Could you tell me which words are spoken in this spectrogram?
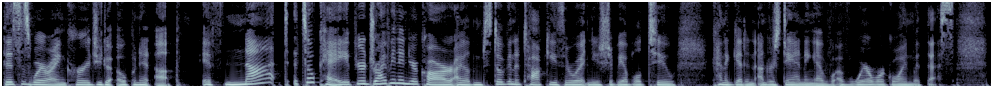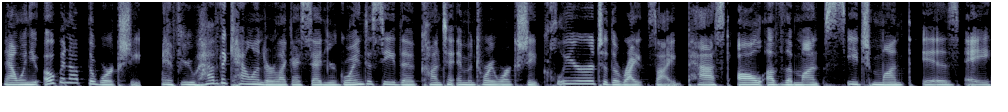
this is where I encourage you to open it up. If not, it's okay. If you're driving in your car, I'm still going to talk you through it and you should be able to kind of get an understanding of, of where we're going with this. Now, when you open up the worksheet, if you have the calendar, like I said, you're going to see the content inventory worksheet clear to the right side past all of the months. Each month is a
